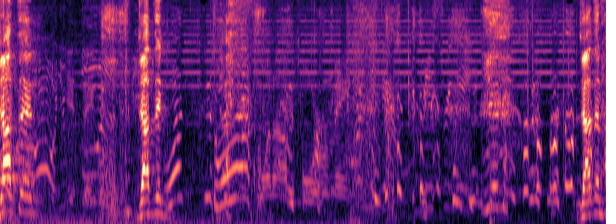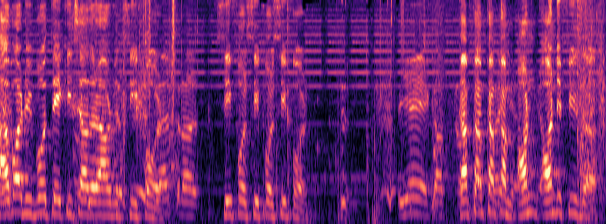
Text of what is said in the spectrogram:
Jatin! Disabled. Jatin! One op 4 remaining. Jathan, how about we both take each other out with C4? C4, C4, C4. Yeah, yeah, come, Come, come, come, come. On, on defuser. here.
